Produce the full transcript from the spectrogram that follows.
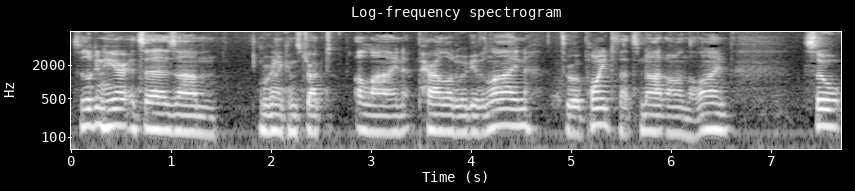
So looking here, it says um, we're going to construct a line parallel to a given line through a point that's not on the line. So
